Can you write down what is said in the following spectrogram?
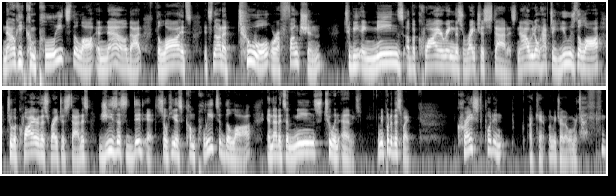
Now he completes the law, and now that the law, it's, it's not a tool or a function, to be a means of acquiring this righteous status. Now we don't have to use the law to acquire this righteous status. Jesus did it. So he has completed the law and that it's a means to an end. Let me put it this way. Christ put in, I can't, let me try that one more time.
